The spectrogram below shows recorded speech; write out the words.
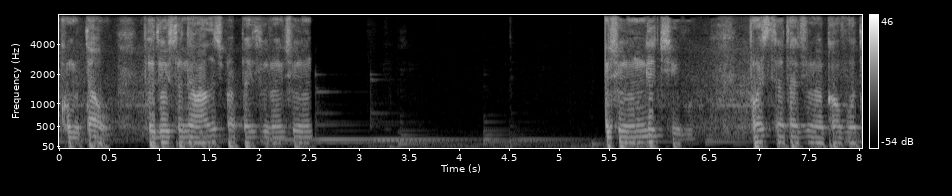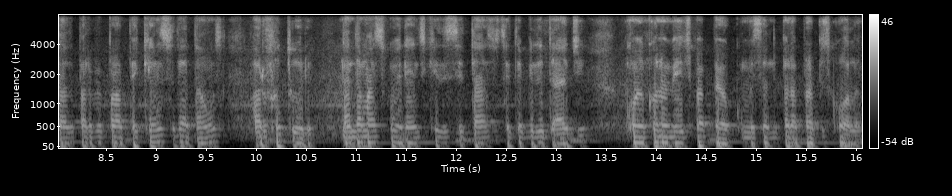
como tal, produz toneladas de papéis durante o ano de um ano letivo. Pode se tratar de um local voltado para preparar pequenos cidadãos para o futuro. Nada mais coerente que exercitar a sustentabilidade com a economia de papel, começando pela própria escola.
